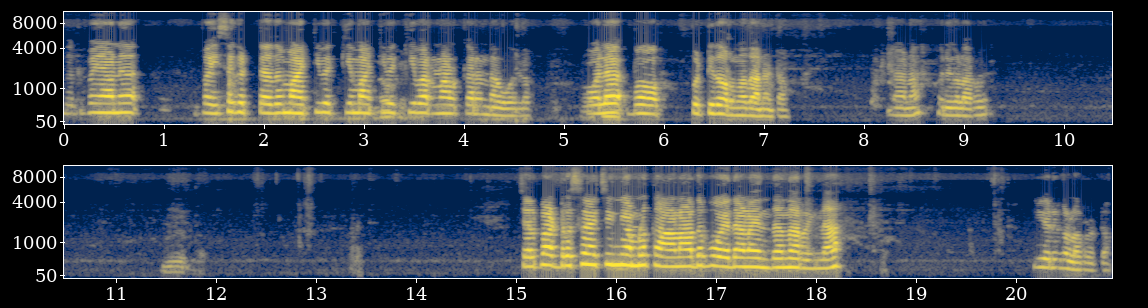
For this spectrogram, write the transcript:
ഇതൊക്കെ ഇപ്പൊ ഞാൻ പൈസ കിട്ടാതെ മാറ്റി വെക്കി മാറ്റി വെക്കി പറഞ്ഞ ആൾക്കാരുണ്ടാവുമല്ലോ. ഓല ബോ പെട്ടി തുറന്നതാണ് കേട്ടോ ഇതാണ് ഒരു കളറ് ചിലപ്പോൾ അഡ്രസ്സ് അയച്ച് ഇനി നമ്മൾ കാണാതെ പോയതാണ് എന്താന്ന് അറിയില്ല. ഈ ഒരു കളർ കേട്ടോ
